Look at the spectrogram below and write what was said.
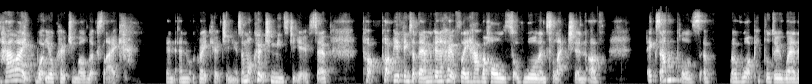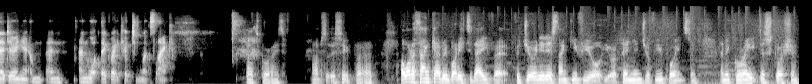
highlight what your coaching world looks like and, and what great coaching is and what coaching means to you. So pop, pop your things up there. And we're going to hopefully have a whole sort of wall and selection of examples of, of what people do, where they're doing it, and, and, and what their great coaching looks like. That's great. Absolutely superb. I want to thank everybody today for, for joining us. Thank you for your, your opinions, your viewpoints, and, and a great discussion.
